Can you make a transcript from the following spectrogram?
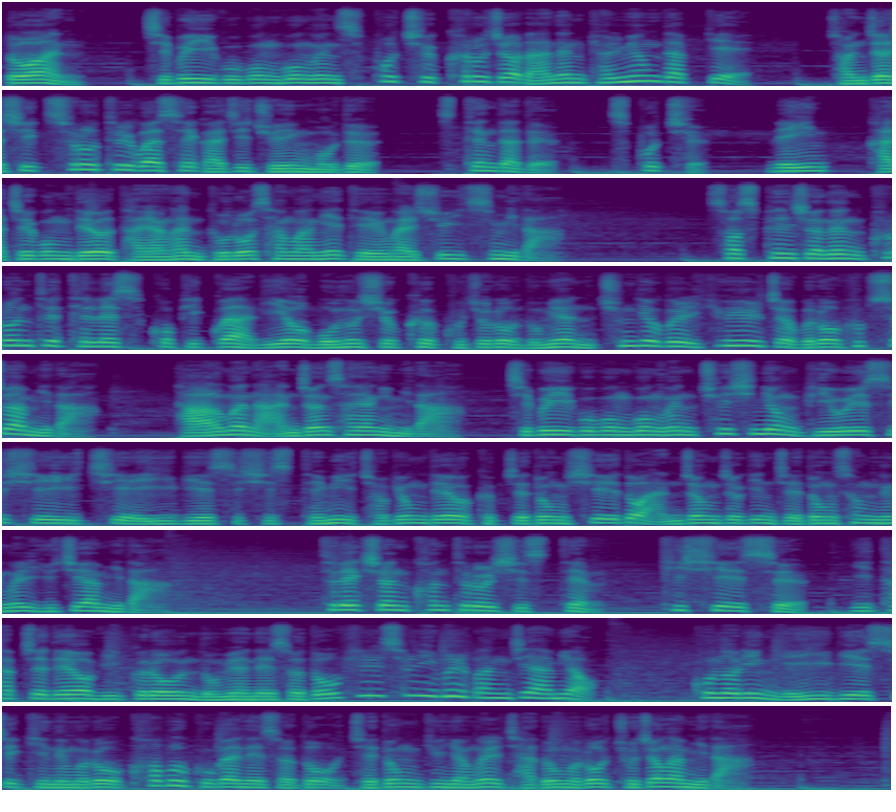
또한 GV900은 스포츠 크루저라는 별명답게 전자식 스로틀과 세 가지 주행 모드, 스탠다드, 스포츠, 레인 가 제공되어 다양한 도로 상황에 대응할 수 있습니다. 서스펜션은 프론트 텔레스코픽과 리어 모노쇼크 구조로 노면 충격을 효율적으로 흡수합니다. 다음은 안전 사양입니다. GV900은 최신형 BOSCH ABS 시스템이 적용되어 급제동 시에도 안정적인 제동 성능을 유지합니다. 트랙션 컨트롤 시스템 TCS 이 탑재되어 미끄러운 노면에서도 휠 슬립을 방지하며 코너링 ABS 기능으로 커브 구간에서도 제동 균형을 자동으로 조정합니다.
